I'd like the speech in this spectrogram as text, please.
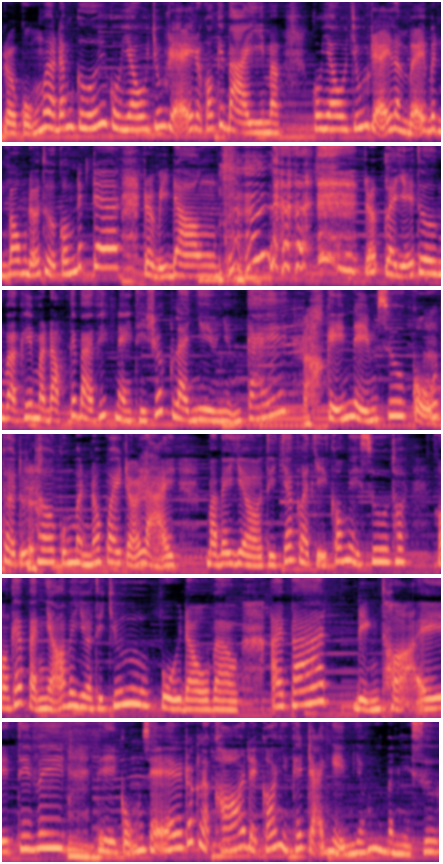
rồi cũng à, đám cưới cô dâu chú rể. Rồi có cái bài gì mà cô dâu chú rể làm bể bình bông đỡ thừa con nít á rồi bị đòn. Rất là dễ thương. Và khi mà đọc cái bài viết này thì rất là nhiều những cái kỷ niệm xưa cũ thời tuổi thơ của mình nó quay trở lại. Mà bây giờ thì chắc là chỉ có ngày xưa thôi. Còn các bạn nhỏ bây giờ thì chứ vùi đầu vào ipad điện thoại tv ừ. thì cũng sẽ rất là khó để có những cái trải nghiệm giống như mình ngày xưa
